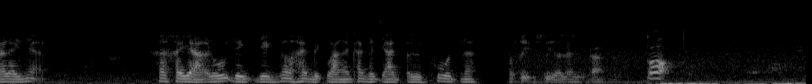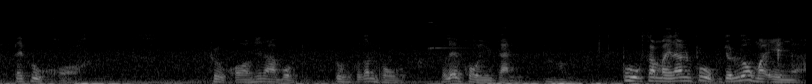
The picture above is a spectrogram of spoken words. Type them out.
อะไรเนี่ย ถ้าใครอยากรู้จริงๆก็ให้ไปวางให้ท่านอาจารย์ปืนพูดนะปฏิเสียอะไรต่างๆก็ไปผูกคอผูกคอที่หนาโบทตูกต้นโพก็เรียกโพยจันทร์ปลูกสมัยนั้นปลูกจนล่วงมาเองอะ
